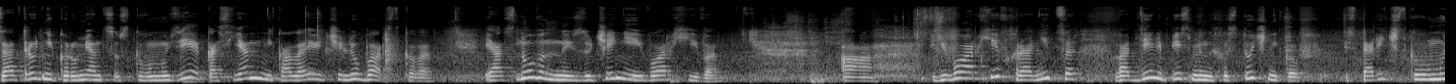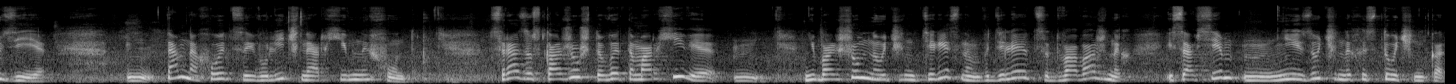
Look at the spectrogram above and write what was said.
сотрудника Румянцевского музея Касьяна Николаевича Любарского и основан на изучении его архива. А его архив хранится в отделе письменных источников исторического музея. Там находится его личный архивный фонд. Сразу скажу, что в этом архиве небольшом, но очень интересном выделяются два важных и совсем неизученных источника,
